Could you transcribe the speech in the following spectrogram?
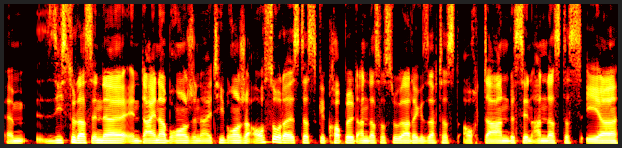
Ähm, siehst du das in der in deiner Branche, in der IT-Branche auch so, oder ist das gekoppelt an das, was du gerade gesagt hast, auch da ein bisschen anders, dass eher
